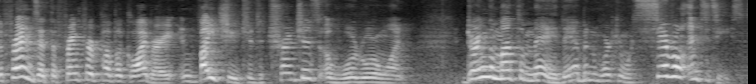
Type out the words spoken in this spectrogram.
The friends at the Frankfort Public Library invite you to the trenches of World War I. During the month of May, they have been working with several entities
